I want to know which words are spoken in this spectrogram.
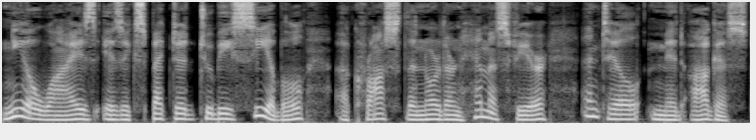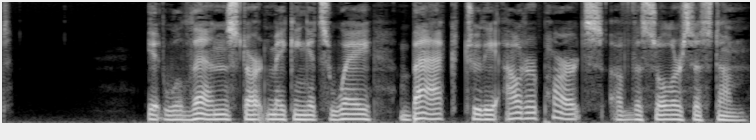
Neowise is expected to be seeable across the northern hemisphere until mid-August. It will then start making its way back to the outer parts of the solar system.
